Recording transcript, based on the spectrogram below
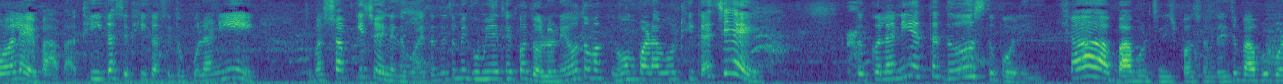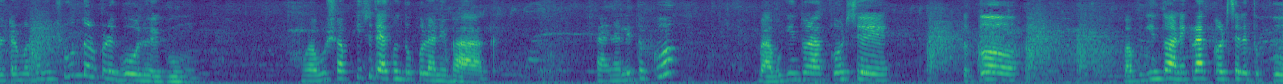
ওলে বাবা ঠিক আছে ঠিক আছে টুকুলানি তোমার সব কিছু এনে দেবো। এটাতে তুমি ঘুমিয়ে থেকো দোলনেও তোমাকে ঘুম পাড়াবো ঠিক আছে? টুকুলানি একটা দোস্ত বলি। সব বাবুর জিনিস পছন্দ। এই যে বাবুর বলটার মধ্যে আমি সুন্দর করে গোল হয়ে ঘুম। বাবুর সব কিছুতে এখন টুকুলানি ভাগ। ফাইনালি টুকু বাবু কিন্তু রাগ করছে। টুকু বাবু কিন্তু অনেক রাগ করছে রে টুকু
